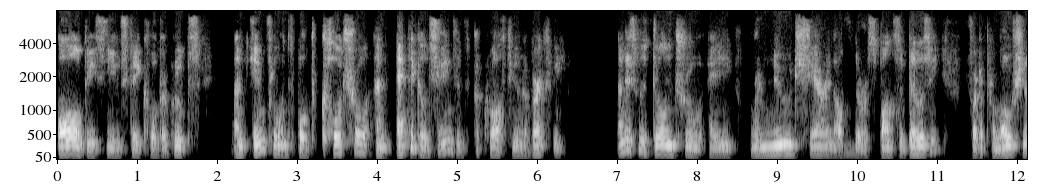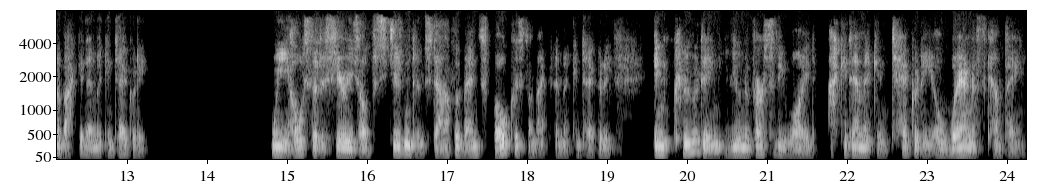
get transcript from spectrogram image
all DCU stakeholder groups and influence both cultural and ethical changes across the university. And this was done through a renewed sharing of the responsibility for the promotion of academic integrity. We hosted a series of student and staff events focused on academic integrity, including university-wide academic integrity awareness campaign.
